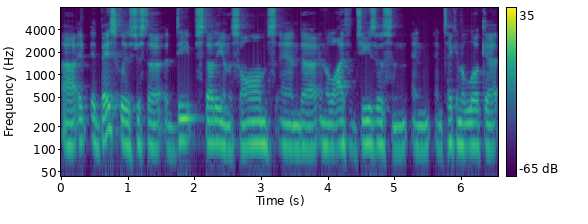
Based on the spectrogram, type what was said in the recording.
uh, it, it, basically is just a, a, deep study in the Psalms and uh, in the life of Jesus, and and and taking a look at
